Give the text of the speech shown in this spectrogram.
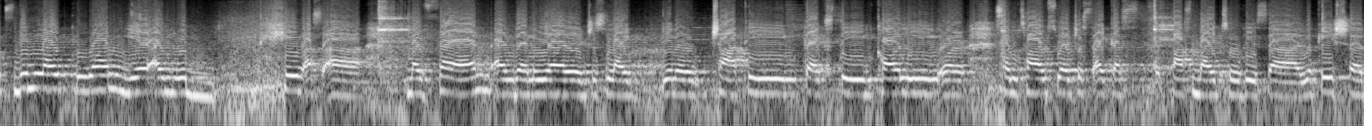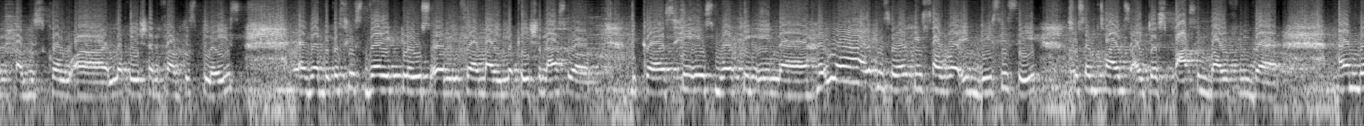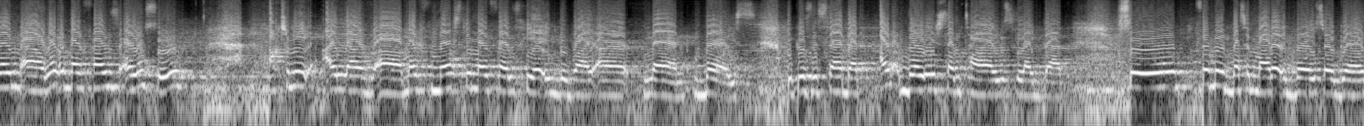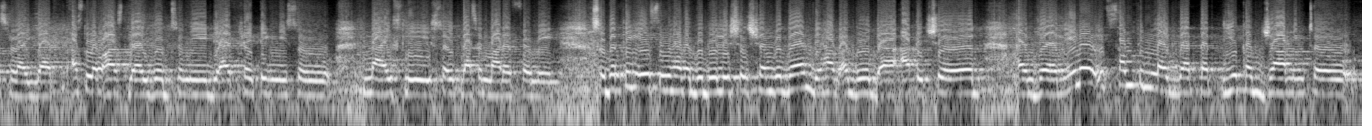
it's been like one year I'm with him as uh, my friend and then we are just like you know chatting texting calling or sometimes we're just like us pass by to his uh, location from his co- uh, location from his place and then because he's very close only from my location as well because he is working in uh, yeah he's working somewhere in DCC so sometimes I just passing by from there. And then uh, one of my friends also actually I love uh, my mostly my friends here in Dubai are men boys because they said that I'm boyish sometimes like that. So for me it doesn't matter if boys or girls like that as long as they're good to me they are treating me so nicely so it doesn't matter for me. So the thing is we have a good relationship with them they have a good uh, attitude and then you know it's something like that that you can jump into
